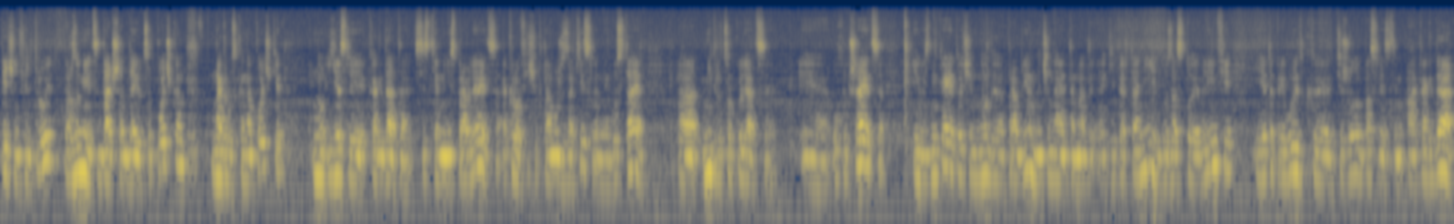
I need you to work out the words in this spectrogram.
печень фильтрует, разумеется, дальше отдается почкам, нагрузка на почки, но если когда-то система не справляется, а кровь еще к тому же закисленная, густая, э, микроциркуляция э, ухудшается, и возникает очень много проблем, начиная там от гипертонии до застоя в лимфе, и это приводит к тяжелым последствиям. А когда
